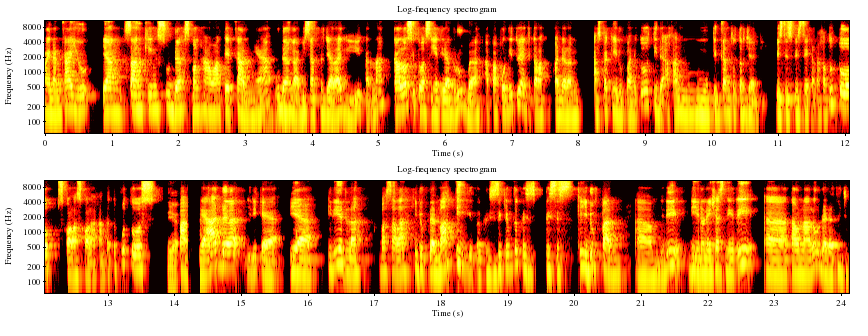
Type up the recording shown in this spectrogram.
mainan kayu yang saking sudah mengkhawatirkannya udah nggak bisa kerja lagi karena kalau situasinya tidak berubah apa pun itu yang kita lakukan dalam aspek kehidupan itu tidak akan memungkinkan untuk terjadi. Bisnis-bisnis akan tutup sekolah-sekolah akan tetap putus yeah nggak ada. Jadi kayak ya ini adalah masalah hidup dan mati gitu. Krisis iklim itu krisis krisis kehidupan. Um, jadi di Indonesia sendiri uh, tahun lalu udah ada 7,6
